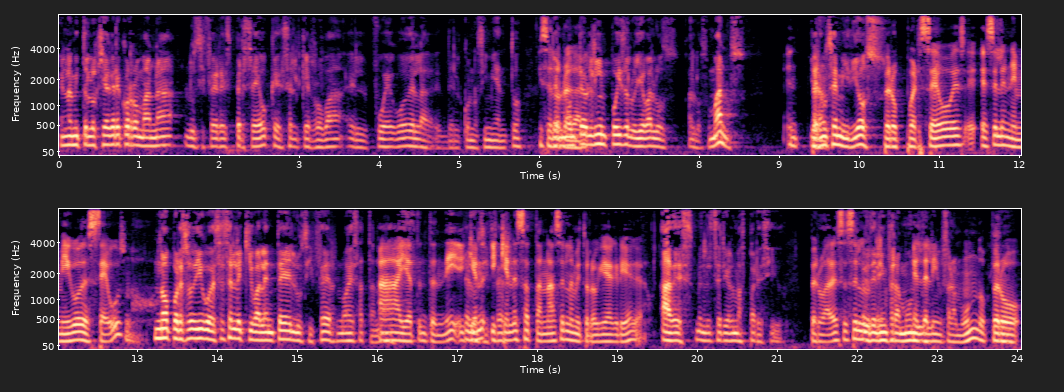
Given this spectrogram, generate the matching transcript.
En la mitología greco-romana, Lucifer es Perseo, que es el que roba el fuego de la- del conocimiento Y se del lo monte. Olimpo y se lo lleva a los, a los humanos. En- Y era pero, un semidios. pero Perseo es, es el enemigo de Zeus, no. No, por eso digo, ese es el equivalente de Lucifer, no de Satanás. Ah, ya te entendí. ¿Y quién, ¿Y Lucifer. quién es Satanás en la mitología griega? Hades sería el más parecido. Pero Hades es el, El del inframundo. El del inframundo. Pero,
